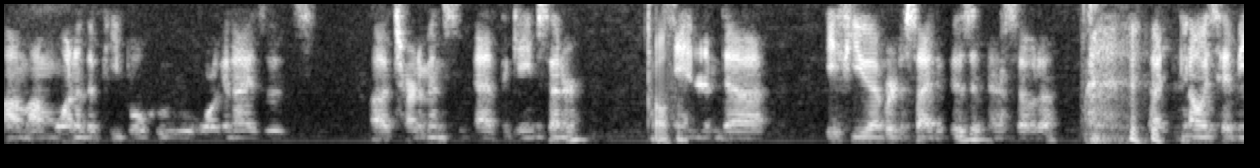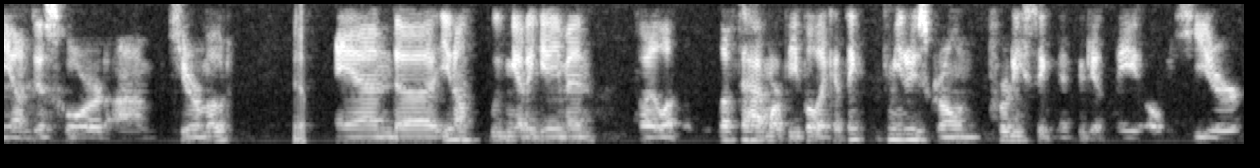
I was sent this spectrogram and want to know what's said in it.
um, I'm one of the people who organizes uh, tournaments at the Game Center. Awesome. And uh, if you ever decide to visit Minnesota, uh, you can always hit me on Discord, um, Kira Mode. Yep. And uh, you know we can get a game in. I love, love to have more people. Like I think the community's grown pretty significantly over here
